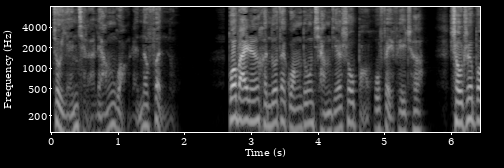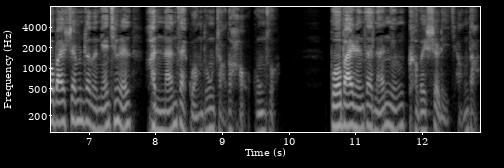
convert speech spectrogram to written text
就引起了两广人的愤怒。”博白人很多在广东抢劫收保护费飞车，手持博白身份证的年轻人很难在广东找到好工作。博白人在南宁可谓势力强大，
